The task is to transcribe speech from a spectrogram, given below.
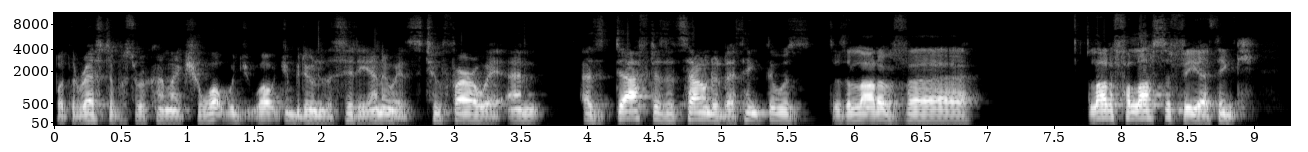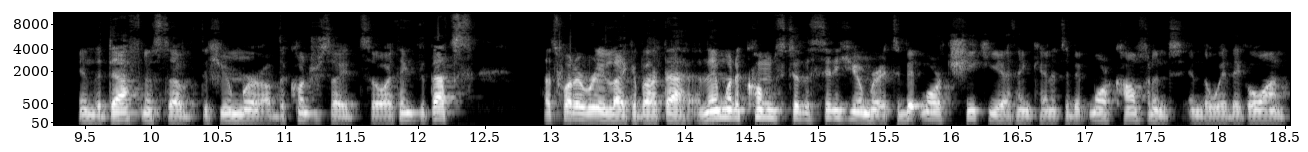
but the rest of us were kind of like, sure, what would you what would you be doing in the city anyway? It's too far away. And as daft as it sounded, I think there was there's a lot of uh, a lot of philosophy. I think in the daftness of the humor of the countryside. So I think that that's that's what I really like about that. And then when it comes to the city humor, it's a bit more cheeky, I think, and it's a bit more confident in the way they go on.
